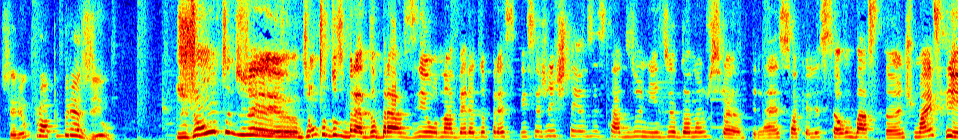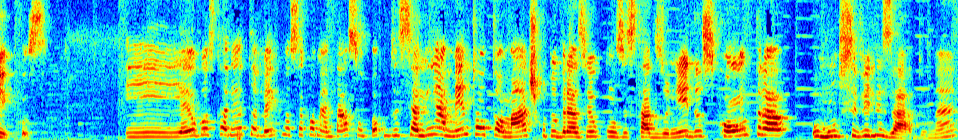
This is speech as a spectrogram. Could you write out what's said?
seria o próprio Brasil. Junto, de, junto dos, do Brasil, na beira do precipício, a gente tem os Estados Unidos e o Donald Trump, né? Só que eles são bastante mais ricos. E eu gostaria também que você comentasse um pouco desse alinhamento automático do Brasil com os Estados Unidos contra o mundo civilizado, né?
